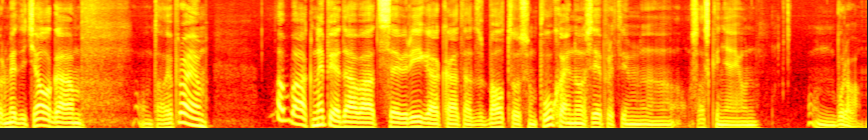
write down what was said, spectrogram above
par mediķu algām un tā joprojām, labāk nepiedāvāt sevi Rīgā kā tādus baltos un pūkainos iepratim uh, saskaņai un, un buravam.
